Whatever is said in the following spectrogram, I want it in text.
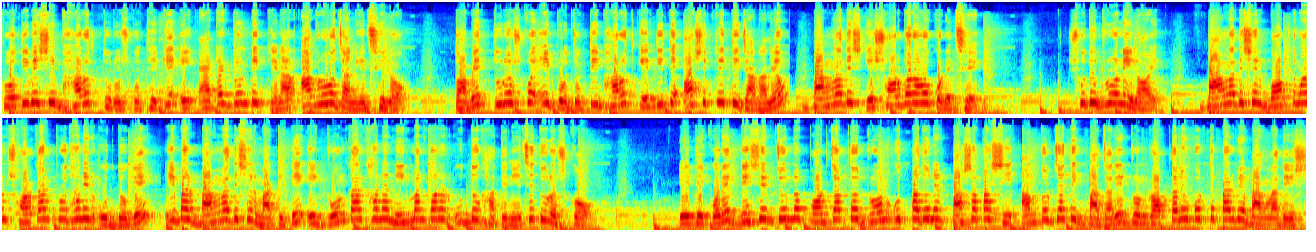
প্রতিবেশী ভারত তুরস্ক থেকে এই অ্যাটাক ড্রোনটি কেনার আগ্রহ জানিয়েছিল। তবে তুরস্ক এই প্রযুক্তি ভারতকে দিতে অস্বীকৃতি জানালেও বাংলাদেশকে সরবরাহ করেছে। শুধু ড্রোনই নয়, বাংলাদেশের বর্তমান সরকার প্রধানের উদ্যোগে এবার বাংলাদেশের মাটিতে এই ড্রোন কারখানা নির্মাণ করার উদ্যোগ হাতে নিয়েছে তুরস্ক। এতে করে দেশের জন্য পর্যাপ্ত ড্রোন উৎপাদনের পাশাপাশি আন্তর্জাতিক বাজারে ড্রোন রপ্তানি করতে পারবে বাংলাদেশ।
